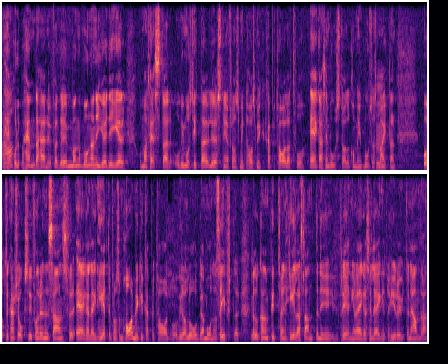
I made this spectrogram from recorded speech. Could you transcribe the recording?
håller på att hända här nu. För det är många, många nya idéer och man testar. Och vi måste hitta lösningar för de som inte har så mycket kapital att få äga sin bostad och komma in på bostadsmarknaden. Och så kanske också vi får en renässans för ägarlägenheter för de som har mycket kapital och vill ha låga månadsavgifter. Ja, då kan de pytsa in hela slanten i föreningen och äga sin lägenhet och hyra ut den i andra.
